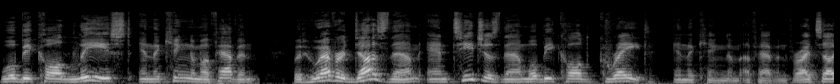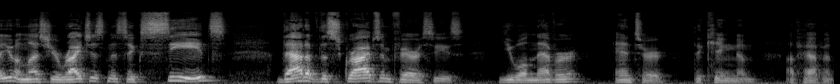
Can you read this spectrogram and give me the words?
will be called least in the kingdom of heaven, but whoever does them and teaches them will be called great in the kingdom of heaven. For I tell you, unless your righteousness exceeds that of the scribes and Pharisees, you will never enter the kingdom of heaven.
